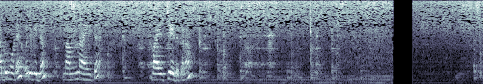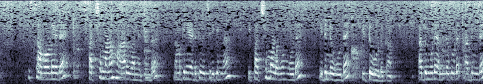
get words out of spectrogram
അതും കൂടെ ഒരുവിധം നന്നായിട്ട് വഴറ്റിയെടുക്കണം. സവോളയുടെ പച്ചമണം മാറി വന്നിട്ടുണ്ട്. നമുക്കിനി എടുത്തു വെച്ചിരിക്കുന്ന ഈ പച്ചമുളകും കൂടെ ഇതിന്റെ കൂടെ ഇട്ട് കൊടുക്കാം. അതും കൂടെ അതിന്റെ കൂടെ അതിന്റെ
